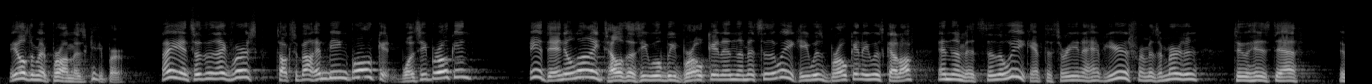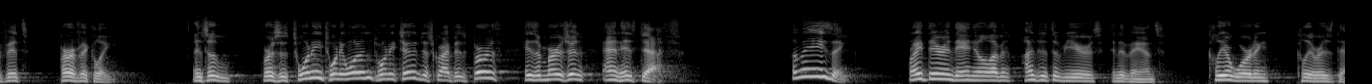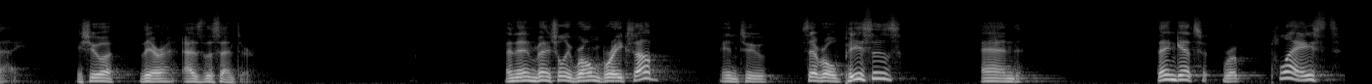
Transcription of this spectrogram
the ultimate promise keeper. Hey, and so the next verse talks about him being broken. Was he broken? Yeah, Daniel 9 tells us he will be broken in the midst of the week. He was broken, he was cut off in the midst of the week after three and a half years from his immersion to his death, if it's perfectly. And so verses 20, 21, and 22 describe his birth, his immersion, and his death. Amazing. Right there in Daniel 11, hundreds of years in advance. Clear wording, clear as day. Yeshua there as the center. And then eventually Rome breaks up into several pieces and then gets replaced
